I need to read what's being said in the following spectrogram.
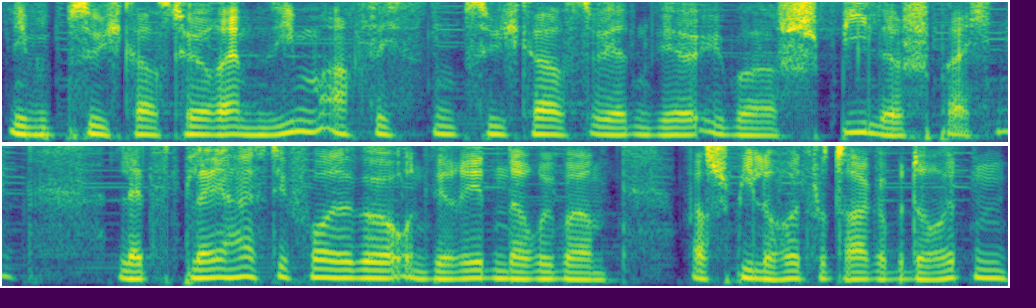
Liebe Psychcast-Hörer, im 87. Psychcast werden wir über Spiele sprechen. Let's Play heißt die Folge und wir reden darüber, was Spiele heutzutage bedeuten,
